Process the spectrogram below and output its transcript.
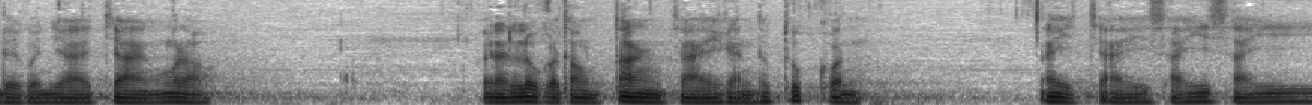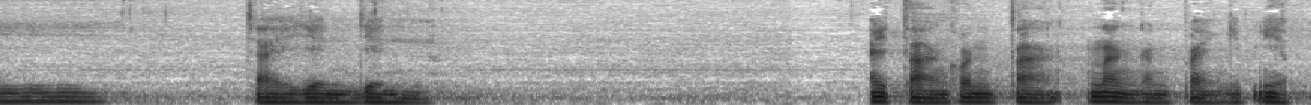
โดยปัญญาจางของเรา เพราะนั้นลูกก็ต้องตั้งใจกันทุกๆคน ให้ใจใสๆใจเย็นเย็นให้ต่างคนต่างนั่งกันไปเงียบๆ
